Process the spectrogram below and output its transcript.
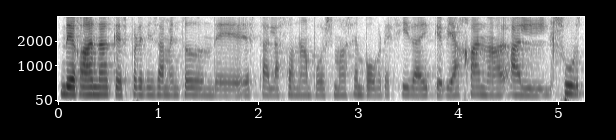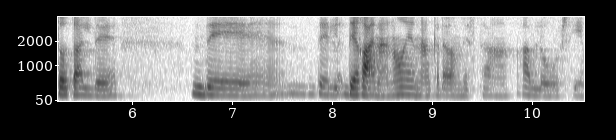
de Ghana, que es precisamente donde está la zona pues, más empobrecida y que viajan al sur total de, de, de- Ghana, ¿no? en Accra, donde está Hablo sí.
